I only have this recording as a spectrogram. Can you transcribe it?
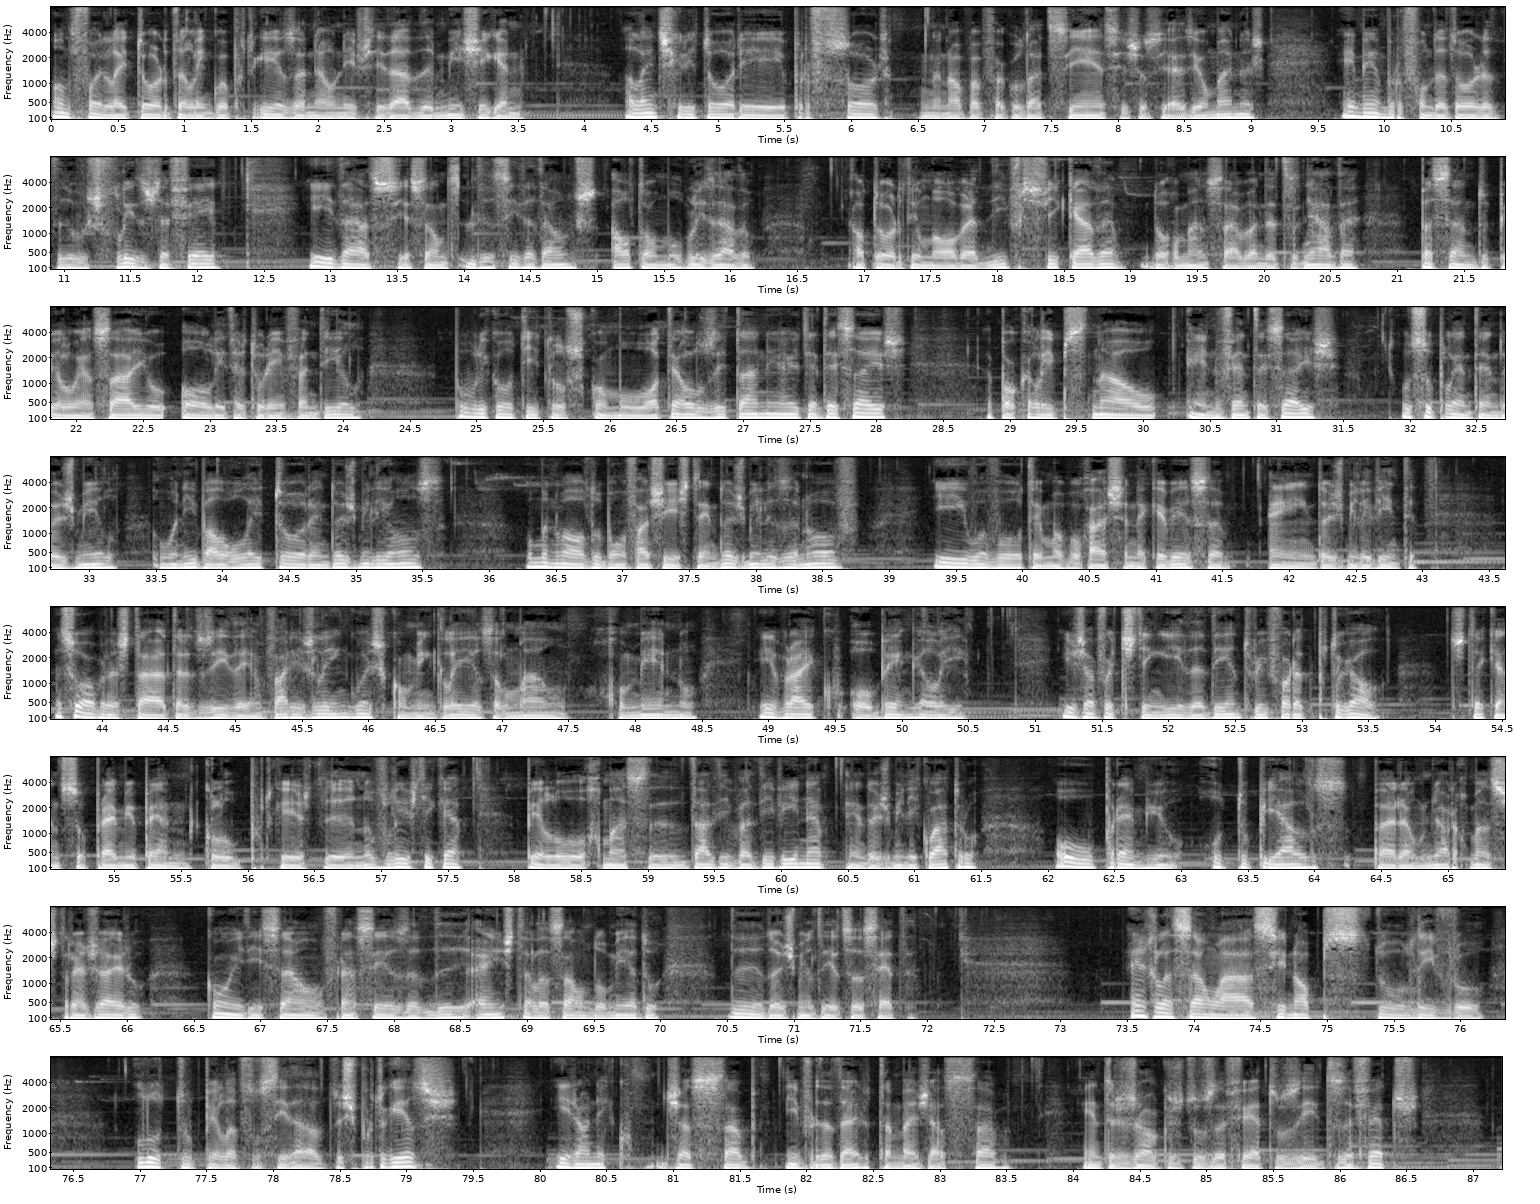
onde foi leitor da língua portuguesa na Universidade de Michigan. Além de escritor e professor na nova Faculdade de Ciências Sociais e Humanas, é membro fundador dos Felizes da Fé e da Associação de Cidadãos Automobilizado autor de uma obra diversificada, do romance à banda desenhada, passando pelo ensaio ou literatura infantil, publicou títulos como Hotel Lusitânia em 86, Apocalipse Now em 96, O Suplente em 2000, O Aníbal Leitor em 2011, O Manual do Bom Fascista em 2019 e O Avô Tem uma Borracha na Cabeça em 2020. A sua obra está traduzida em várias línguas, como inglês, alemão, romeno, hebraico ou bengali, e já foi distinguida dentro e fora de Portugal, destacando-se o Prémio PEN Clube Português de Novelística pelo romance Dádiva Divina, em 2004, ou o Prémio Utopiales para o melhor romance estrangeiro, com a edição francesa de A Instalação do Medo, de 2017. Em relação à sinopse do livro Luto pela Felicidade dos Portugueses, irónico, já se sabe, e verdadeiro, também já se sabe, entre jogos dos afetos e desafetos,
